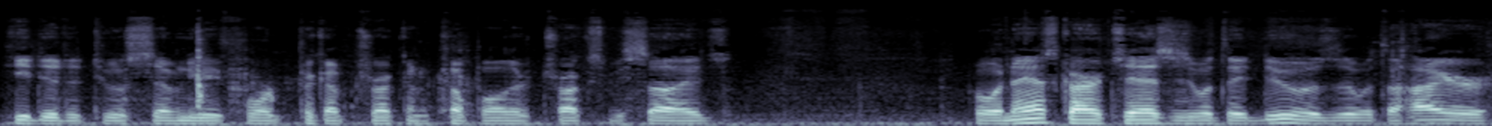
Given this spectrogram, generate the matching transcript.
He did it to a 78 Ford pickup truck and a couple other trucks besides. But with NASCAR chassis, what they do is that with the higher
